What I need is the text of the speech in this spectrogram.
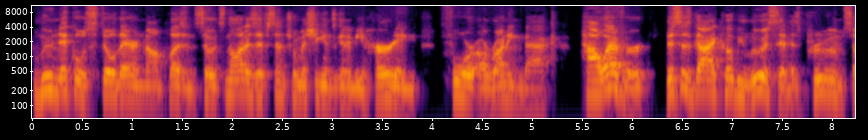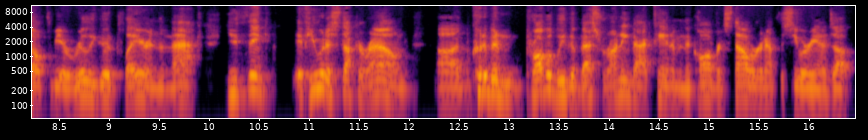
Lew Nichols is still there in Mount Pleasant, so it's not as if Central Michigan is going to be hurting for a running back. However, this is guy Kobe Lewis that has proven himself to be a really good player in the MAC. You think if he would have stuck around, uh, could have been probably the best running back tandem in the conference. Now we're going to have to see where he ends up.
